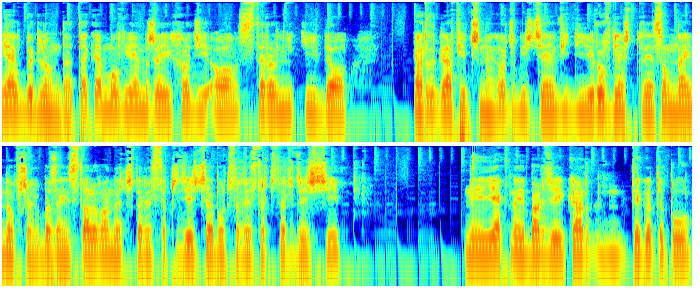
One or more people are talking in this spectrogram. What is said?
jak wygląda. Tak jak mówiłem, że jeśli chodzi o sterowniki do kart graficznych, oczywiście NVIDIA również tutaj są najnowsze, chyba zainstalowane 430 albo 440. No Jak najbardziej tego typu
